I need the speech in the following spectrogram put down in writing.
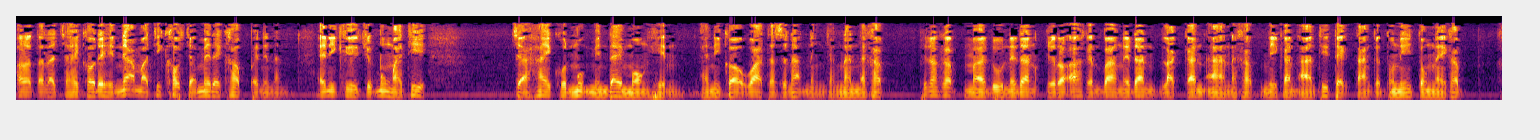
อัลลอฮฺตาลาจะให้เขาได้เห็นเนี่ยมัดที่เขาจะไม่ได้เข้าไปในนั้นอันนี้คือจุดมุ่งหมายที่จะให้คนมุมินได้มองเห็น อันนี้ก็ว่าทัศนะหนึ่งอย่างนั้นนะครับพี่น้องครับมาดูในด้านกิรออะกันบ้างในด้านหลักการอ่านนะครับ มีการอ่านที่แตกต่างกันตรงนี้ตรงไหนครับค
